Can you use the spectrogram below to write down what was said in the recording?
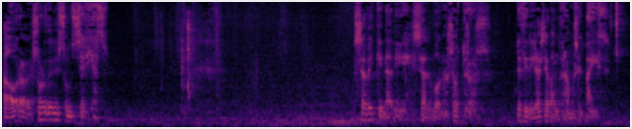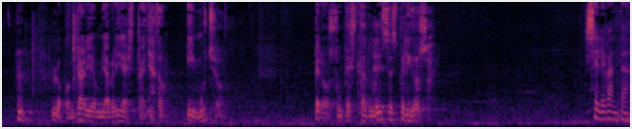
Ahora las órdenes son serias. Sabe que nadie, salvo nosotros, decidirá si abandonamos el país. Lo contrario me habría extrañado. Y mucho. Pero su testarudez es peligrosa. Se levanta.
